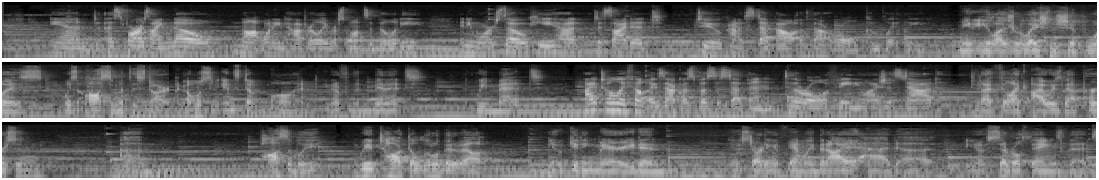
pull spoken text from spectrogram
And as far as I know, not wanting to have really responsibility anymore. So he had decided to kind of step out of that role completely. Me and Eli's relationship was was awesome at the start, like almost an instant bond. You know, from the minute like, we met. I totally felt like Zach was supposed to step into the role of being Elijah's dad. Did I feel like I was that person? Um, possibly. We had talked a little bit about you know getting married and you know starting a family, but I had uh, you know several things that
